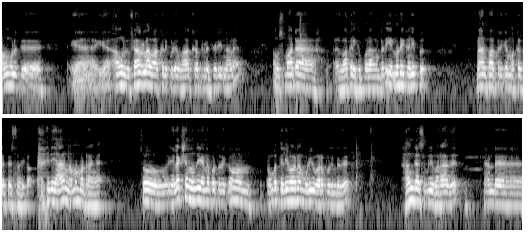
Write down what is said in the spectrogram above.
அவங்களுக்கு அவங்களுக்கு ஃபேவரலாக வாக்களிக்கக்கூடிய வாக்கு அப்படின்றது தெரியுதுனால அவங்க ஸ்மார்ட்டாக வாக்களிக்க போகிறாங்கன்றது என்னுடைய கணிப்பு. நான் பார்த்துருக்கேன் மக்கள்கிட்ட பேசின வரைக்கும். இதை யாரும் நம்ப மாட்டாங்க ஸோ எலெக்ஷன் வந்து என்னை பொறுத்த வரைக்கும் ரொம்ப தெளிவான முடிவு வரப்போகின்றது. ஹங் அசம்பிளி வராது. அண்டு uh,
